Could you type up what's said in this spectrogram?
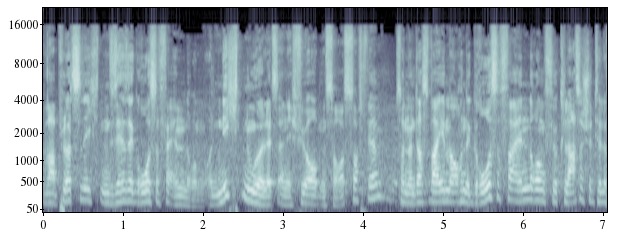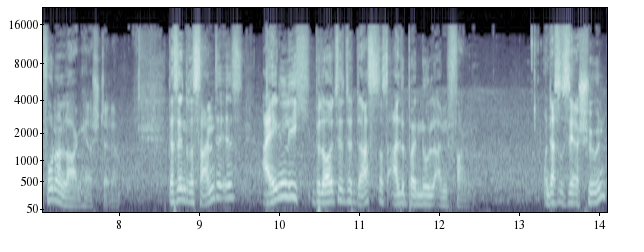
war plötzlich eine sehr, sehr große Veränderung. Und nicht nur letztendlich für Open Source Software, sondern das war eben auch eine große Veränderung für klassische Telefonanlagenhersteller. Das Interessante ist, eigentlich bedeutete das, dass alle bei Null anfangen. Und das ist sehr schön,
